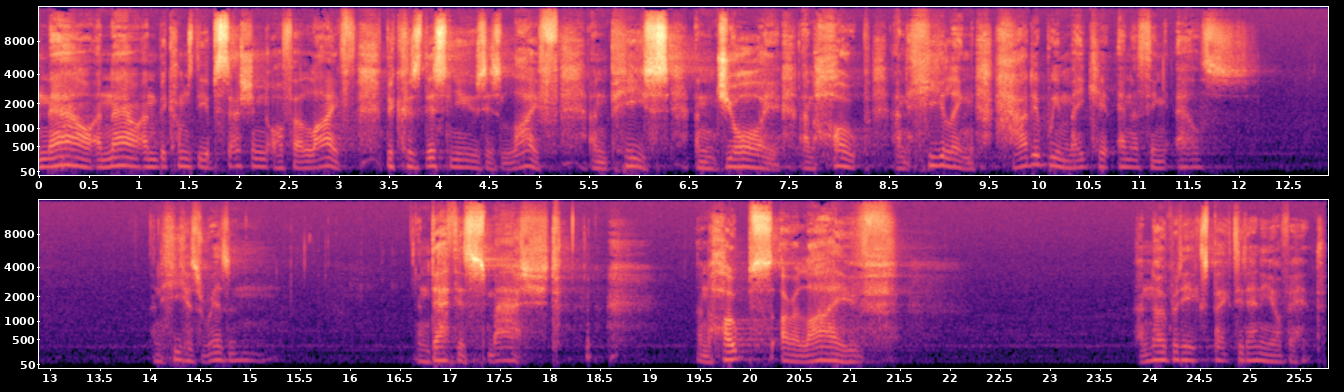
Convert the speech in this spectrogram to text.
and now, and now, and becomes the obsession of her life because this news is life, and peace, and joy, and hope, and healing. How did we make it anything else? And He has risen and death is smashed, and hopes are alive, and nobody expected any of it.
